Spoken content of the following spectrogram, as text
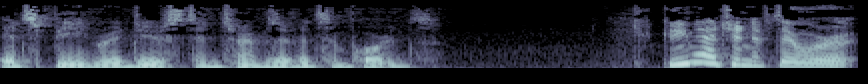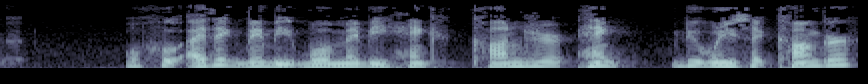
it's being reduced in terms of its importance. Can you imagine if there were? Well, who, I think maybe. Well, maybe Hank Conger. Hank. What do you say? Conger.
